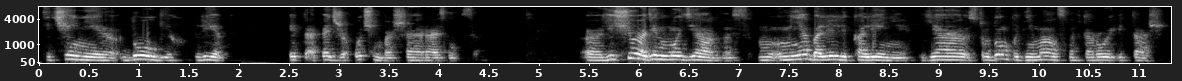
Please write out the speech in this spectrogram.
в течение долгих лет, это, опять же, очень большая разница. Э, Еще один мой диагноз. У меня болели колени. Я с трудом поднималась на второй этаж.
